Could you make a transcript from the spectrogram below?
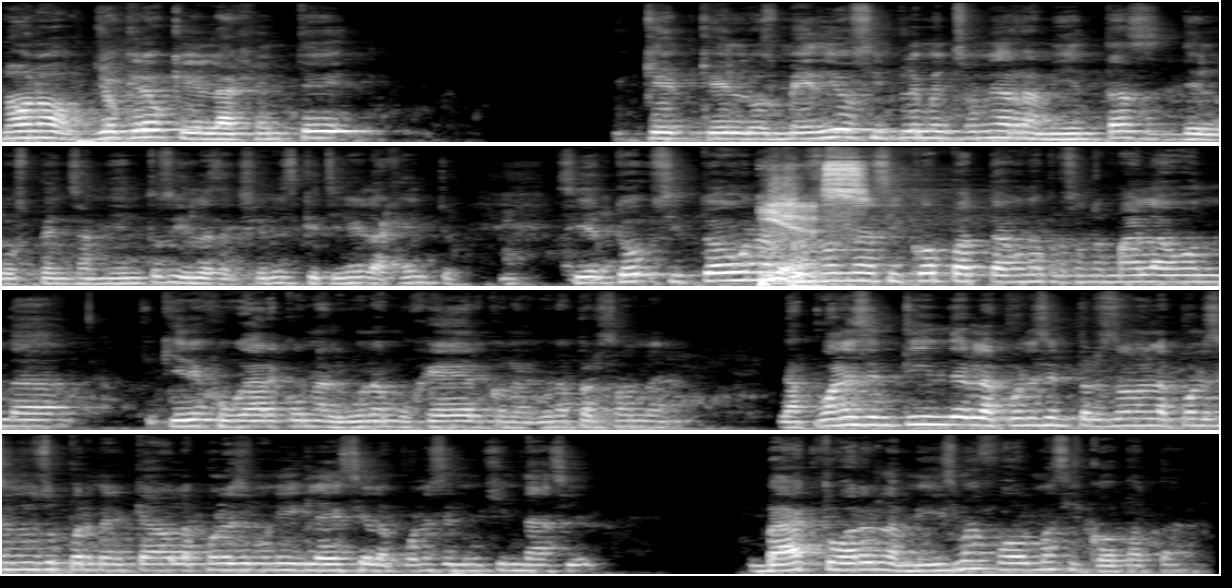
No, no, yo creo que la gente, que, que los medios simplemente son herramientas de los pensamientos y las acciones que tiene la gente. Si tú, si tú a una Yes. persona psicópata, una persona mala onda, que quiere jugar con alguna mujer, con alguna persona, la pones en Tinder, la pones en persona, la pones en un supermercado, la pones en una iglesia, la pones en un gimnasio, va a actuar de la misma forma psicópata.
